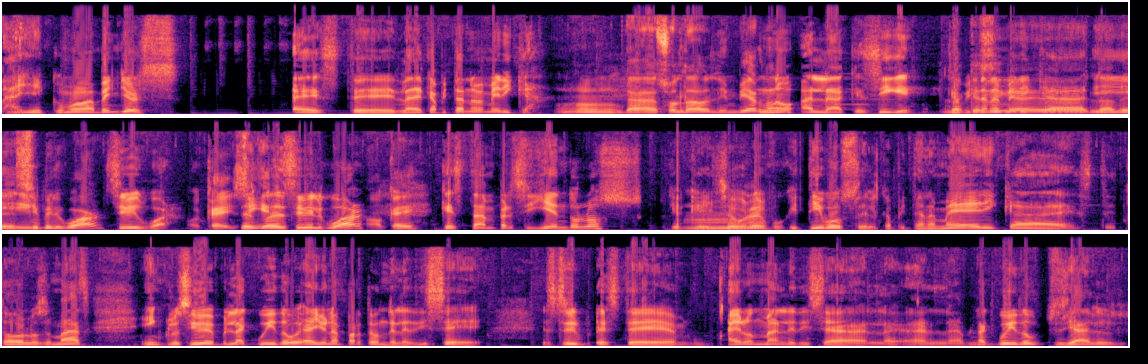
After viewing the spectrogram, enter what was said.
ay, ¿cómo? Avengers este, la de Capitán América. La Soldado del Invierno. No, a la que sigue. La que Capitán sigue, América La de Civil War. Civil War. Ok, Después sigue. de Civil War, Ok. que están persiguiéndolos, que, que Mm. se vuelven fugitivos el Capitán América, este, todos los demás, inclusive Black Widow, hay una parte donde le dice, este, este Iron Man le dice a la, a la Black Widow, pues ya el,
